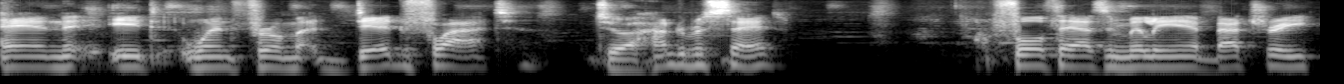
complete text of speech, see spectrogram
and it went from dead flat to 100%, 4,000 milliamp battery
